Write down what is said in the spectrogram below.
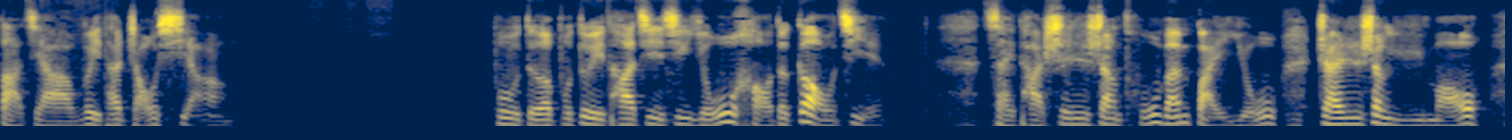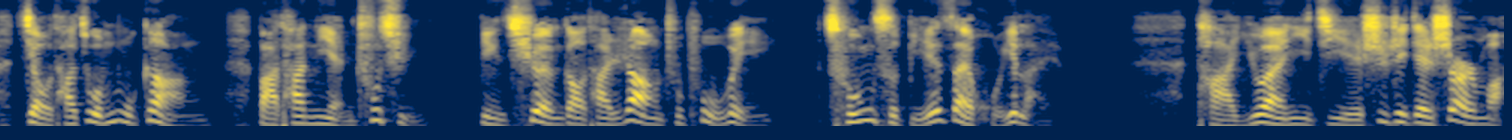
大家为他着想，不得不对他进行友好的告诫，在他身上涂满柏油，沾上羽毛，叫他做木杠，把他撵出去，并劝告他让出铺位。从此别再回来。他愿意解释这件事儿吗？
